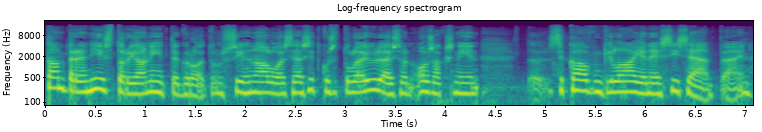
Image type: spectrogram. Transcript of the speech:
Tampereen historia on integroitunut siihen alueeseen ja sitten kun se tulee yleisön osaksi, niin se kaupunki laajenee sisäänpäin.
